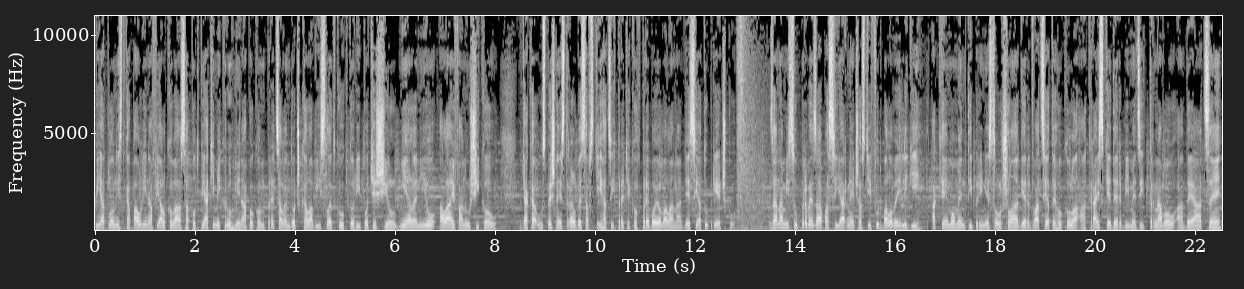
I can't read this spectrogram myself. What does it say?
Biatlonistka Paulína Fialková sa pod piatimi kruhmi napokon predsa len dočkala výsledku, ktorý potešil nielen ju, ale aj fanúšikov. Vďaka úspešnej strelbe sa v stíhacích pretekoch prebojovala na desiatú priečku. Za nami sú prvé zápasy jarnej časti futbalovej ligy. Aké momenty priniesol šláger 20. kola a krajské derby medzi Trnavou a DAC?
